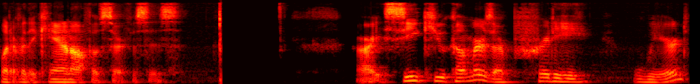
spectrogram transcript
whatever they can off of surfaces. All right, sea cucumbers are pretty weird.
